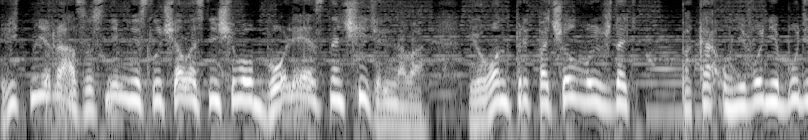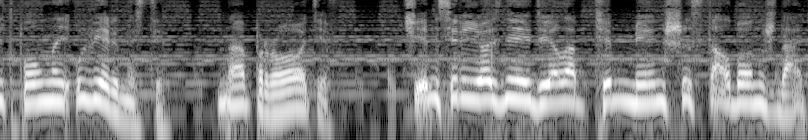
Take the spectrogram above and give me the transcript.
Ведь ни разу с ним не случалось ничего более значительного, и он предпочел выждать, пока у него не будет полной уверенности. Напротив, чем серьезнее дело, тем меньше стал бы он ждать.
